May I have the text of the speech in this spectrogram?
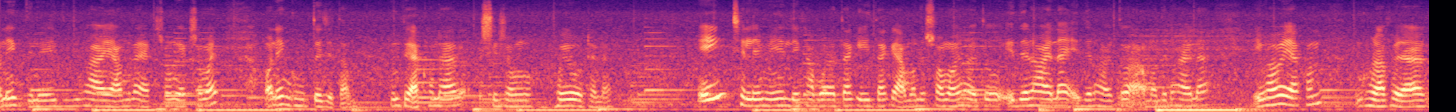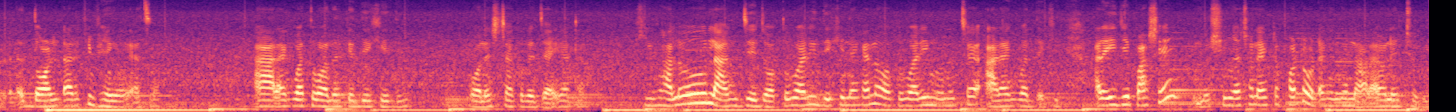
অনেক দিনে। এই দিদিভাই, আমরা একসঙ্গে একসময় অনেক ঘুরতে যেতাম, কিন্তু এখন আর সেসব হয়ে ওঠে না। এই ছেলে মেয়ে লেখাপড়া থাকে এই থাকে আমাদের সময় হয়তো এদের হয় না, এদের হয়তো আমাদের হয় না। এভাবে এখন ঘোরাফেরার দলটা আর কি ভেঙে গেছে। আর একবার তোমাদেরকে দেখিয়ে দিই গণেশ ঠাকুরের জায়গাটা। কি ভালো লাগছে, যতবারই দেখি না কেন অতবারই মনে হচ্ছে আর একবার দেখি। আর এই যে পাশে সিংহাসনে একটা ফটো, ওটা কিন্তু নারায়ণের ছবি।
